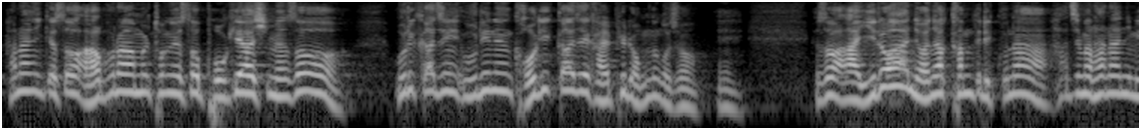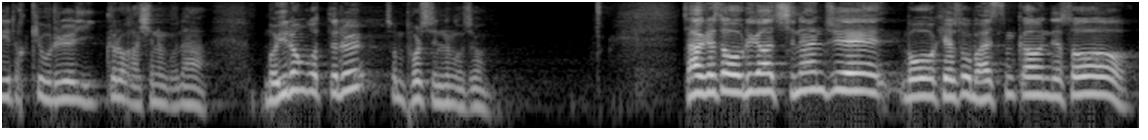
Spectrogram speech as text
하나님께서 아브라함을 통해서 보게 하시면서 우리까지 우리는 거기까지 갈 필요 없는 거죠. 예. 그래서 아 이러한 연약함들이 있구나. 하지만 하나님이 이렇게 우리를 이끌어 가시는구나. 뭐 이런 것들을 좀 볼 수 있는 거죠. 자 그래서 우리가 지난 주에 뭐 계속 말씀 가운데서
